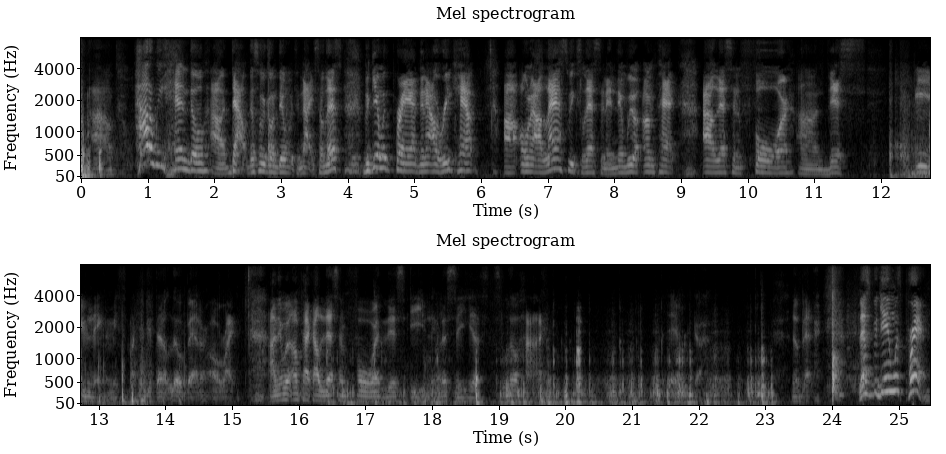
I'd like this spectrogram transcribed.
uh, how do we handle uh, doubt? That's what we're going to deal with tonight. So let's begin with prayer, then I'll recap uh, on our last week's lesson, and then we'll unpack our lesson for uh, this evening. Let me see if I can get that a little better. All right. And then we'll unpack our lesson for this evening. Let's see here. It's a little high. There we go. A little better. Let's begin with prayer.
